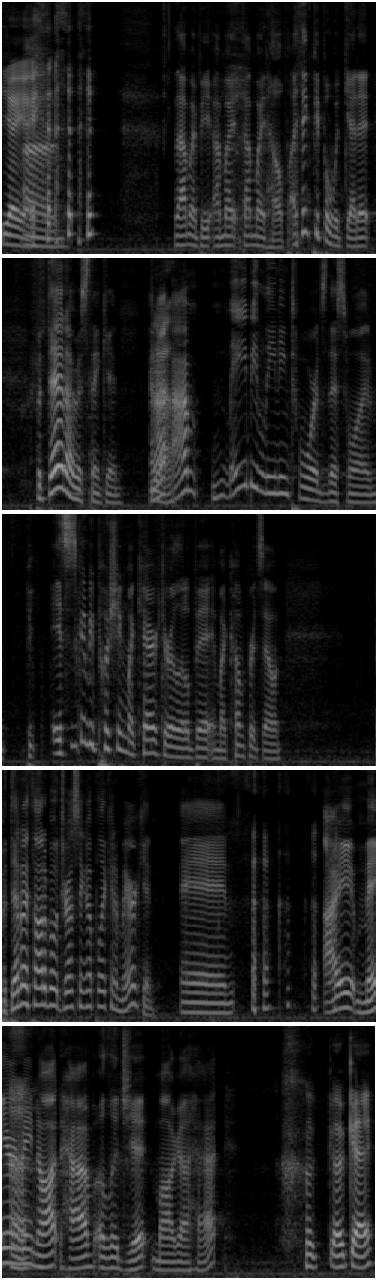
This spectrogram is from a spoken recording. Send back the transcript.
Yeah, yeah. Um, that might be I might that might help. I think people would get it. But then I was thinking, and Yeah. I, I'm maybe leaning towards this one. This is going to be pushing my character a little bit in my comfort zone. But then I thought about dressing up like an American, and I may or may not have a legit MAGA hat okay.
